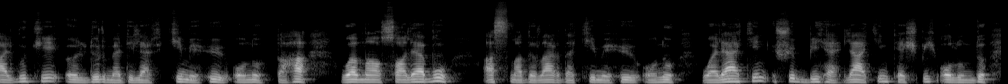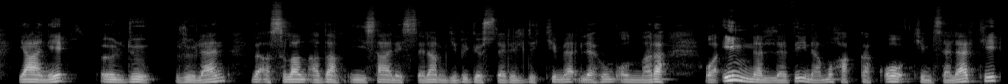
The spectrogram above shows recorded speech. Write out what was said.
halbuki öldürmediler. Kimi hü onu daha. Ve ma salabu asmadılar da kimi hü onu. Velakin şübbihe lakin teşbih olundu. Yani öldü rülen ve asılan adam İsa aleyhisselam gibi gösterildi. Kime? Lehum onlara. Ve innellezine muhakkak o kimseler ki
